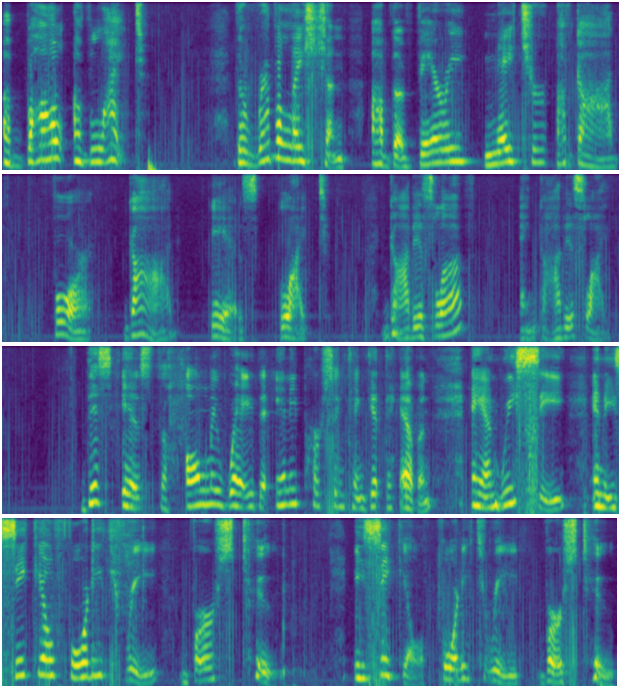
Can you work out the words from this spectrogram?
a ball of light, the revelation of the very nature of God. For God is light. God is love, and God is light. This is the only way that any person can get to heaven. And we see in Ezekiel 43, verse 2. Ezekiel 43, verse 2.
